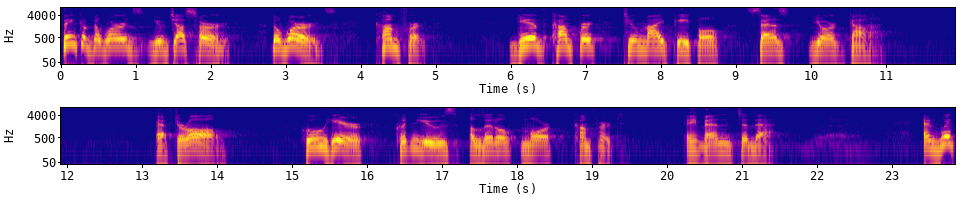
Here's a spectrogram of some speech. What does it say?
Think of the words you just heard the words, comfort. Give comfort to my people, says your God. After all, who here couldn't use a little more comfort? Amen to that. And with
